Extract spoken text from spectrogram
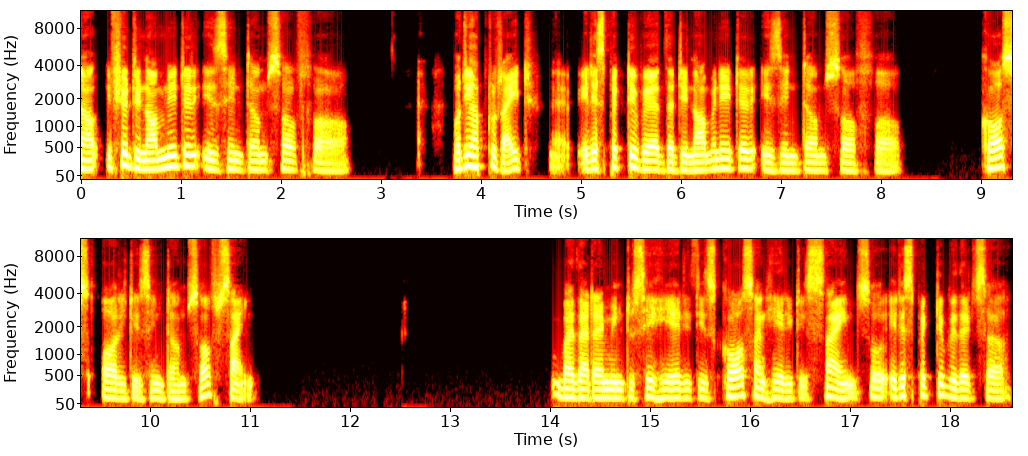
Now, if your denominator is in terms of uh, what you have to write, uh, irrespective where the denominator is in terms of uh, cos or it is in terms of sine. By that I mean to say here it is cos and here it is sine. So irrespective whether it's a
